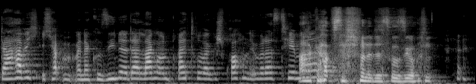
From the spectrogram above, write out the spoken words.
da habe ich, ich habe mit meiner Cousine da lange und breit drüber gesprochen über das Thema. Ah, gab's da schon eine Diskussion?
